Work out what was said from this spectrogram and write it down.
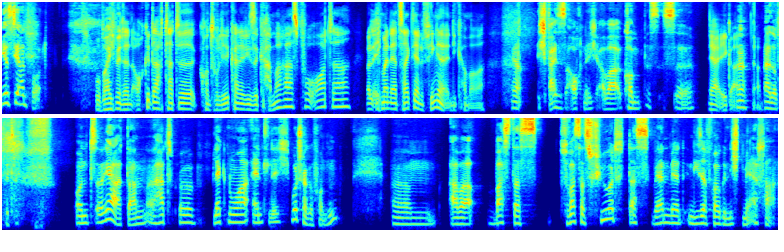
Hier ist die Antwort. Wobei ich mir dann auch gedacht hatte, kontrolliert keiner diese Kameras vor Ort da? Weil ich meine, er zeigt ja einen Finger in die Kamera. Ja, ich weiß es auch nicht, aber komm, das ist. Äh, ja, egal. Ne? Ja. Also bitte. Und äh, ja, dann hat äh, Black Noir endlich Butcher gefunden. Ähm, aber was das, zu was das führt, das werden wir in dieser Folge nicht mehr erfahren.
